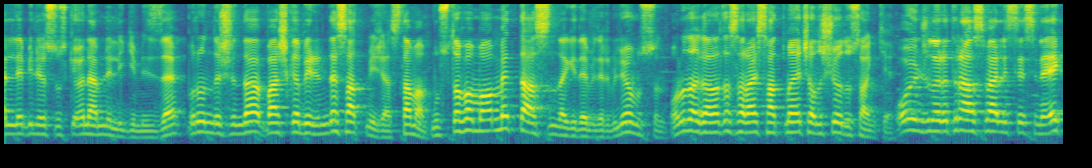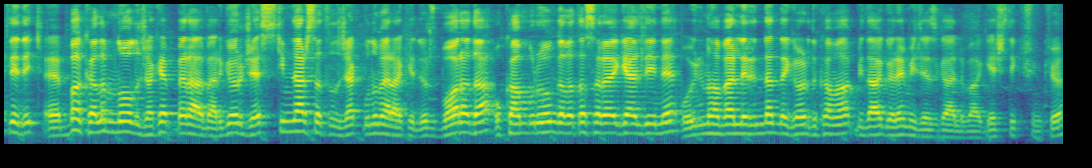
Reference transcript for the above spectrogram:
yerli biliyorsunuz ki önemli ligimizde. Bunun dışında başka birini de satmayacağız. Tamam. Mustafa Muhammed de aslında gidebilir biliyor musun? Onu da Galatasaray satmaya çalışıyordu sanki. Oyuncuları transfer listesine ekledik. Ee, bakalım ne olacak hep beraber göreceğiz. Kimler satılacak bunu merak ediyoruz. Bu arada Okan Buruk'un Galatasaray'a geldiğini oyunun haberlerinden de gördük ama bir daha göremeyeceğiz galiba. Geçtik çünkü.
